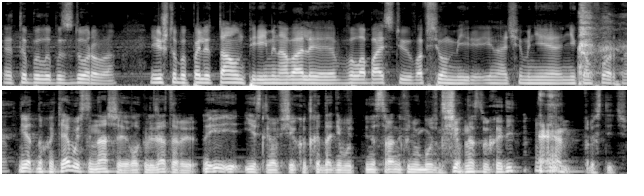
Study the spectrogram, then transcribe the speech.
Это было бы здорово. И чтобы Пэлеттаун переименовали в Алабастию во всем мире, иначе мне некомфортно. Нет, ну хотя бы если наши локализаторы, если вообще хоть когда-нибудь иностранный фильм будет еще у нас выходить, простите.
